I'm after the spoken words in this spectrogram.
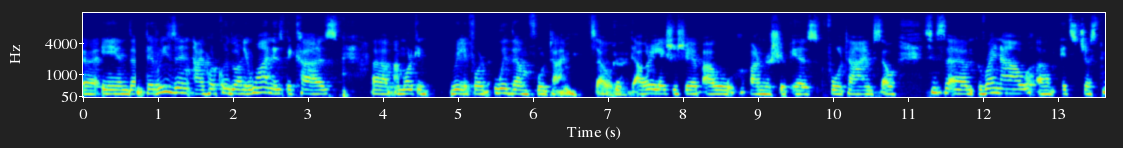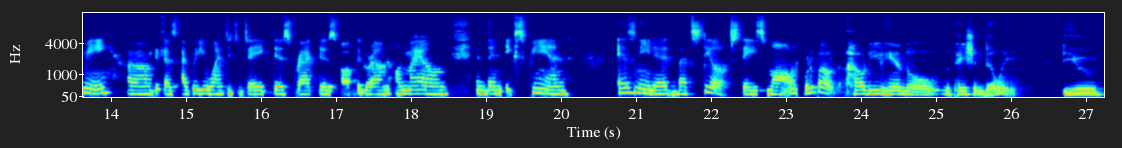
uh, and the reason I work with only one is because um, I'm working really for with them full time. So okay. our relationship, our partnership is full time. So since um, right now um, it's just me um, because I really wanted to take this practice off the ground on my own and then expand as needed, but still stay small. What about how do you handle the patient billing? Do you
